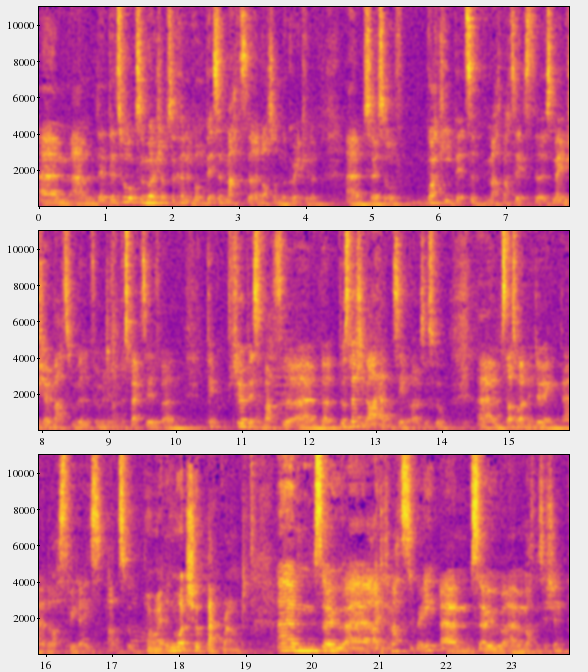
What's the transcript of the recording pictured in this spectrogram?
Um, and the, the talks and workshops are kind of on bits of maths that are not on the curriculum. Um, so sort of wacky bits of mathematics that maybe show maths from a, from a different perspective and pick, show bits of maths that, um, that especially that I hadn't seen when I was at school. Um, so that's what I've been doing uh, the last three days at the school. All right, and what's your background? Um, so uh, I did a maths degree, um, so I'm a mathematician.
